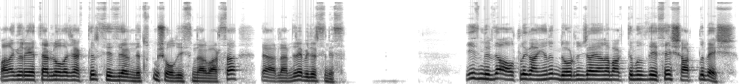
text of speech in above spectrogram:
bana göre yeterli olacaktır. Sizlerin de tutmuş olduğu isimler varsa değerlendirebilirsiniz. İzmir'de Altılı Ganyan'ın 4. ayağına baktığımızda ise şartlı 5.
